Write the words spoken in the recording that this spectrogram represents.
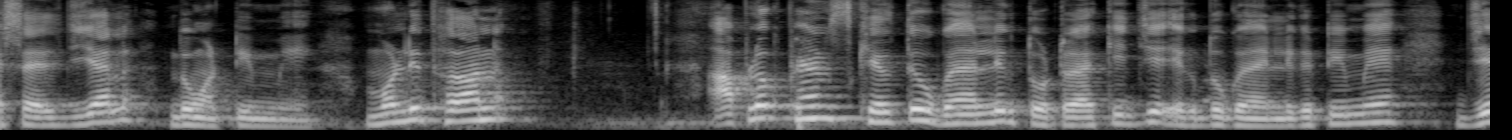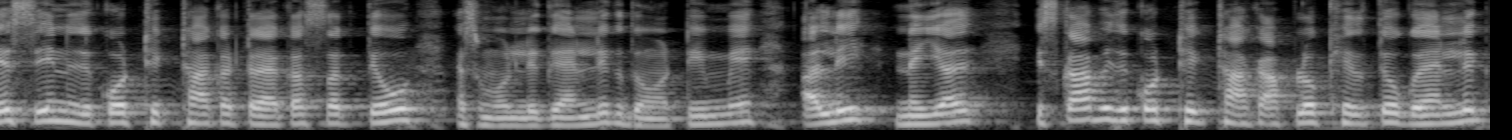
एस एल जी एल दोनों टीम में। मुरलीधरन आप लोग फ्रेंड्स खेलते हो गयन लीग तो ट्राई कीजिए, एक दो गयन लीग टीम में। जे सीन रिकॉर्ड ठीक ठाक ट्राई कर सकते हो स्मॉल लीग गयन लीग दोनों टीम में। अली नैयर इसका भी रिकॉर्ड ठीक ठाक आप लोग खेलते हो गयन लीग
